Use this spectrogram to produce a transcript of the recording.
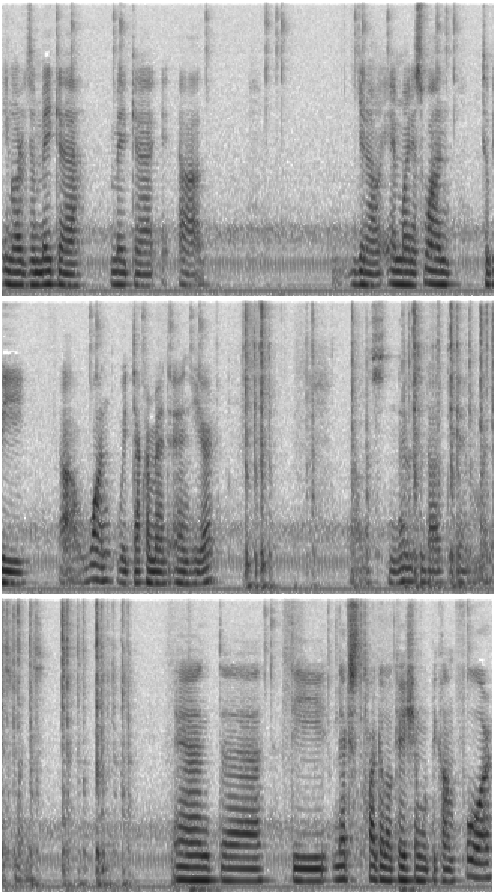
in order to make a make a you know n minus 1 to be 1 we decrement n here. Now let's note that n minus minus and uh, the next target location will become 4.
